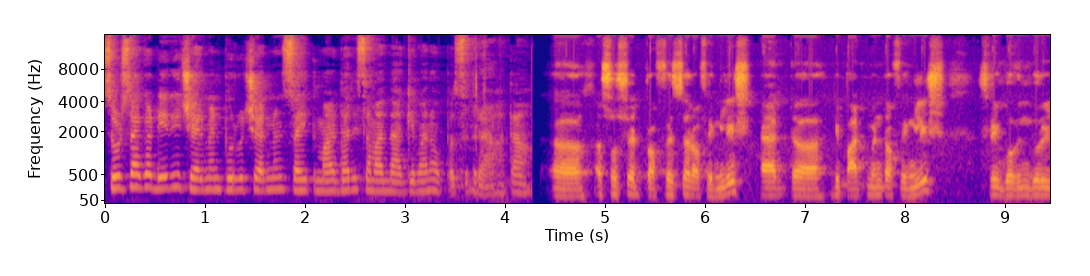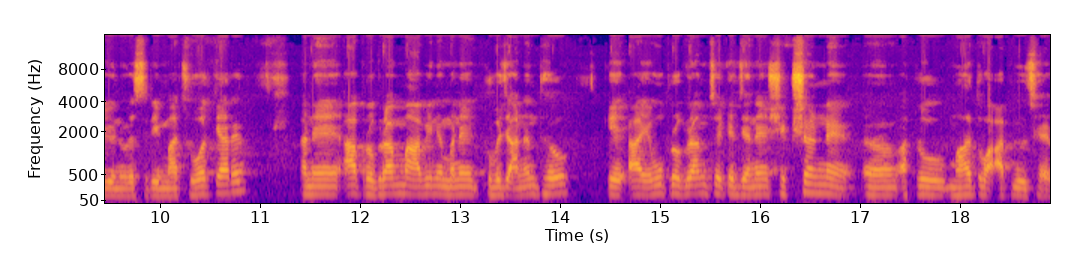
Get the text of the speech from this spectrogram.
સુરસાગર ડેરી ચેરમેન, પૂર્વ ચેરમેન સહિત માલધારી સમાજના આગેવાનો ઉપસ્થિત રહ્યા હતા. Associate professor of English at department of English Shri Govind Guru યુનિવર્સિટીમાં છું અત્યારે. અને આ પ્રોગ્રામમાં આવીને મને ખૂબ જ આનંદ થયો કે આ એવું પ્રોગ્રામ છે કે જેને શિક્ષણને આટલું મહત્ત્વ આપ્યું છે.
